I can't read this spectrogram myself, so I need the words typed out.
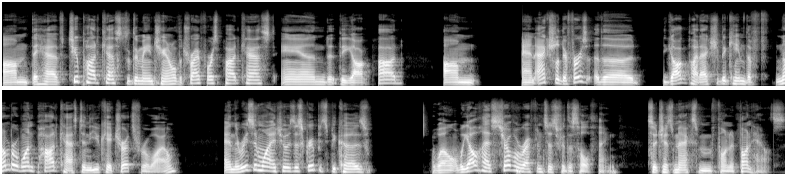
Um, they have two podcasts through their main channel, the Triforce podcast and the Yog Pod. Um, and actually, their first the Yog Pod actually became the f- number one podcast in the UK charts for a while. And the reason why I chose this group is because, well, we all have several references for this whole thing, such as Maximum Fun and Funhouse.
